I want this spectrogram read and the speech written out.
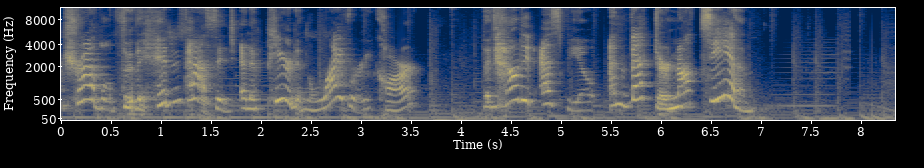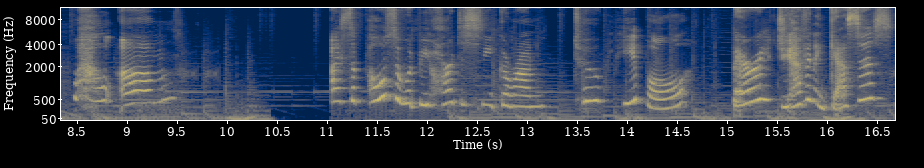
traveled through the hidden passage and appeared in the library car, then how did Espio and Vector not see him? Well, um. I suppose it would be hard to sneak around two people. Barry, do you have any guesses?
